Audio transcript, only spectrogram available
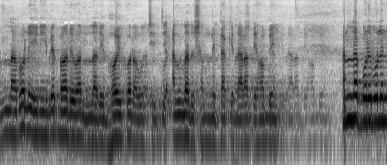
আল্লাহ বলেন এই ব্যাপারে আল্লাহরে ভয় করা উচিত যে আল্লাহর সামনে তাকে দাঁড়াতে হবে। আল্লাহ পরে বলেন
